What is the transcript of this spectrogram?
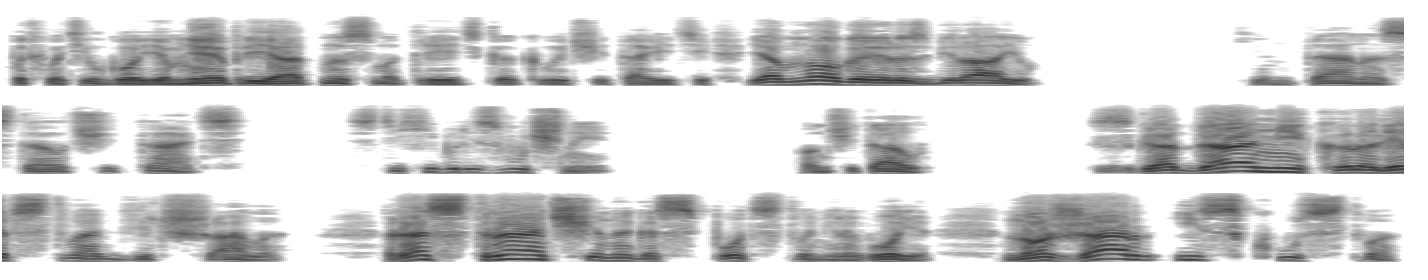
— подхватил Гойя. — Мне приятно смотреть, как вы читаете. Я многое разбираю. Кентана стал читать. Стихи были звучные. Он читал «С годами королевство обветшало, растрачено господство мировое, но жар искусства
